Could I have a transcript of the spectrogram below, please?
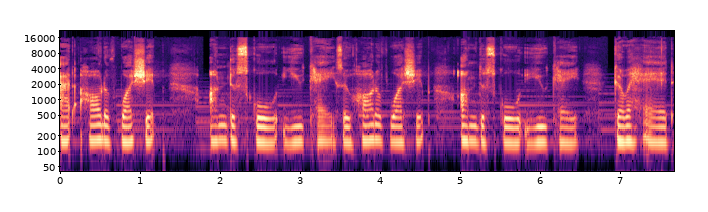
at Heart of Worship underscore UK. So, Heart of Worship underscore UK go ahead,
